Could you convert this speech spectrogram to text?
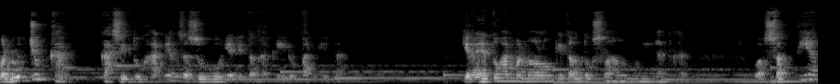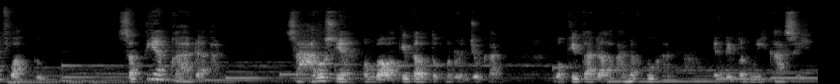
Menunjukkan kasih Tuhan yang sesungguhnya di tengah kehidupan kita. Kiranya Tuhan menolong kita untuk selalu mengingatkan bahwa setiap waktu, setiap keadaan seharusnya membawa kita untuk menunjukkan bahwa kita adalah anak Tuhan yang dipenuhi kasih,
